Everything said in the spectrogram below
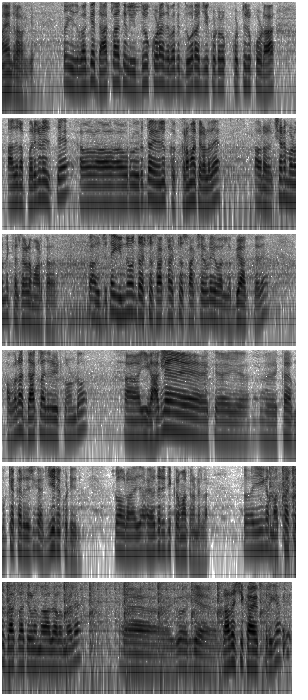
ಮಹೇಂದ್ರ ಅವರಿಗೆ. ಸೊ, ಇದ್ರ ಬಗ್ಗೆ ದಾಖಲಾತಿಗಳು ಇದ್ದರೂ ಕೂಡ, ಇದ್ರ ಬಗ್ಗೆ ದೂರ ಕೊಟ್ಟರು ಕೊಟ್ಟಿರೂ ಕೂಡ ಅದನ್ನು ಪರಿಗಣಿಸದೆ ಅವ್ರ ವಿರುದ್ಧ ಏನು ಕ್ರಮ ತಗೊಳ್ಳದೆ ಅವರ ರಕ್ಷಣೆ ಮಾಡುವಂಥ ಕೆಲಸಗಳು ಮಾಡ್ತಾಯಿದ್ದಾರೆ ಸೊ, ಅದ್ರ ಜೊತೆಗೆ ಇನ್ನೊಂದಷ್ಟು ಸಾಕಷ್ಟು ಸಾಕ್ಷ್ಯಗಳು ಇವಾಗ ಲಭ್ಯ ಆಗ್ತಾಯಿದೆ ಅವೆಲ್ಲ ದಾಖಲಾತಿಗಳು ಇಟ್ಕೊಂಡು ಈಗಾಗಲೇ ಕ- ಮುಖ್ಯ ಕಾರ್ಯದರ್ಶಿಗೆ ಅರ್ಜಿಯನ್ನು ಕೊಟ್ಟಿದ್ದೀನಿ. ಸೊ ಅವರು ಯಾವುದೇ ರೀತಿ ಕ್ರಮ ತಗೊಂಡಿಲ್ಲ. ಸೊ ಈಗ ಮತ್ತಷ್ಟು ದಾಖಲಾತಿಗಳನ್ನು ಆಧಾರದ ಮೇಲೆ ಇವರಿಗೆ ಪ್ರಾದೇಶಿಕ ಆಯುಕ್ತರಿಗೆ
